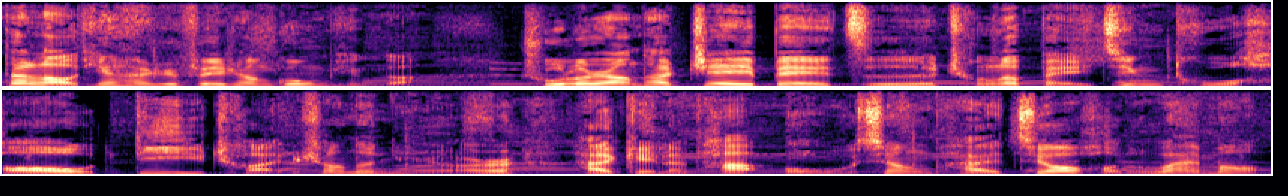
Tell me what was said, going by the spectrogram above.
但老天还是非常公平的，除了让她这辈子成了北京土豪地产商的女儿，还给了她偶像派姣好的外貌。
